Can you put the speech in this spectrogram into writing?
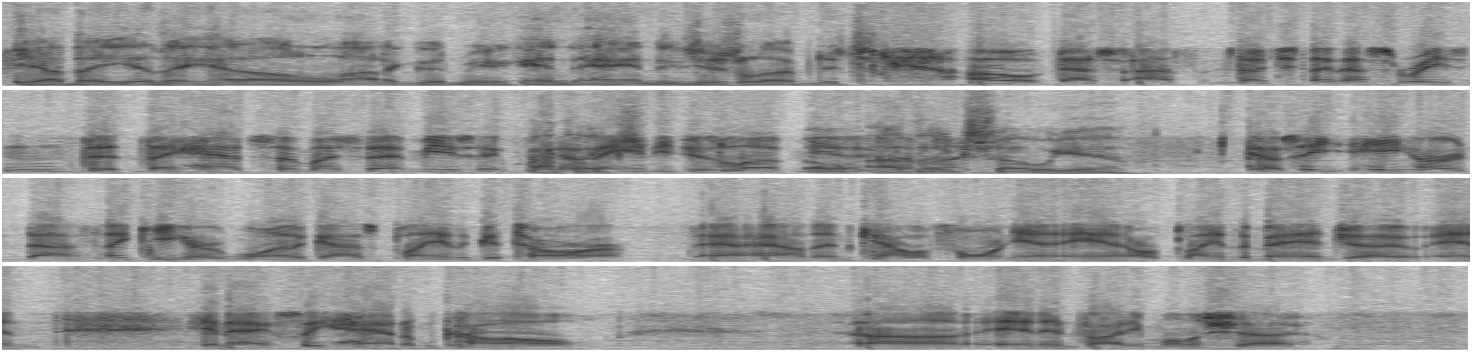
Yeah, they they had a lot of good music, and Andy just loved it. Oh, that's I, don't you think that's the reason that they had so much of that music? Because Andy just loved music? Oh, music I so think much? so. Yeah. Because he, he heard, I think he heard one of the guys playing the guitar uh, out in California and, or playing the banjo and, and actually had him call uh, and invite him on the show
